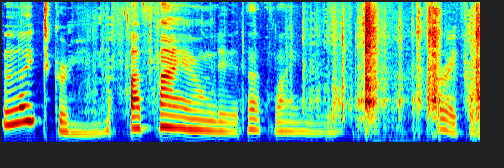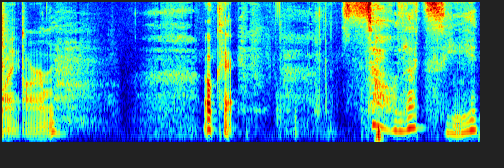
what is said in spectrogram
light green. I found it. I found it. Sorry for my arm. Okay. So let's see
